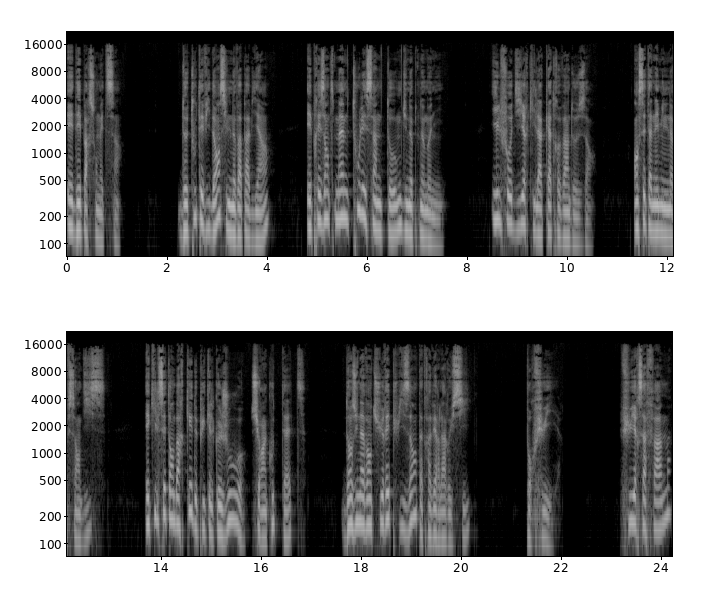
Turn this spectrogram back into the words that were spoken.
aidé par son médecin. De toute évidence, il ne va pas bien et présente même tous les symptômes d'une pneumonie. Il faut dire qu'il a 82 ans, en cette année 1910, et qu'il s'est embarqué depuis quelques jours, sur un coup de tête, dans une aventure épuisante à travers la Russie, pour fuir. Fuir sa femme,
